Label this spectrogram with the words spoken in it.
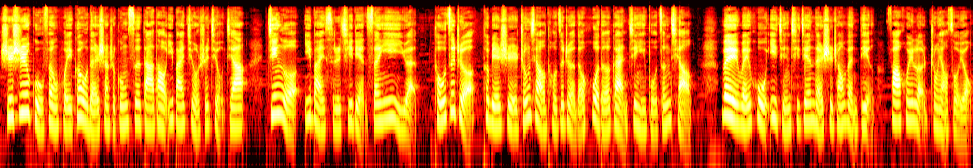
实施股份回购的上市公司达到一百九十九家，金额一百四十七点三一亿元。投资者，特别是中小投资者的获得感进一步增强，为维护疫情期间的市场稳定发挥了重要作用。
